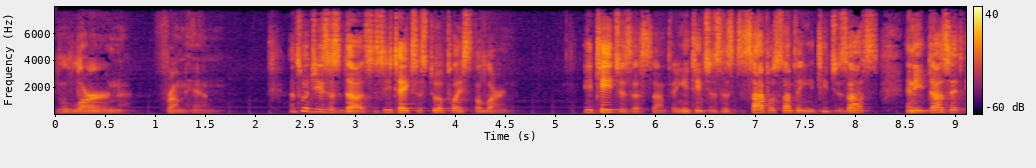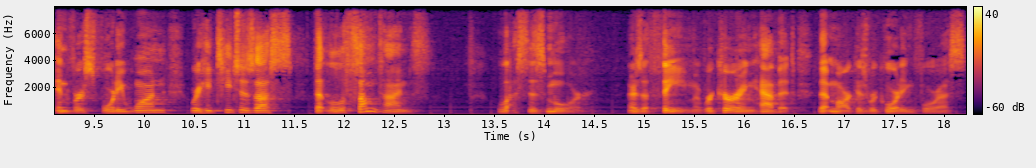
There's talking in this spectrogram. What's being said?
Learn from him. That's what Jesus does, is he takes us to a place to learn. He teaches us something. He teaches his disciples something. He teaches us. And he does it in verse 41, where he teaches us that sometimes less is more. There's a theme, a recurring habit that Mark is recording for us.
